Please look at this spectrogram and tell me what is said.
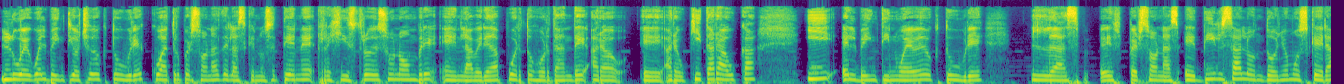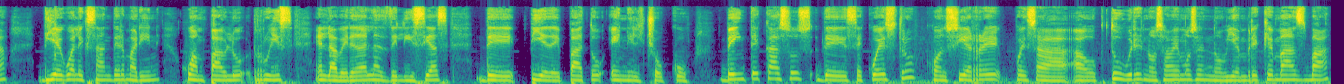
Luego, el 28 de octubre, cuatro personas de las que no se tiene registro de su nombre en la vereda Puerto Jordán de eh, Arauquita, Arauca. Y el 29 de octubre, las personas Edilza Londoño Mosquera, Diego Alexander Marín, Juan Pablo Ruiz en la vereda Las Delicias de Piedepato en el Chocó. 20 casos de secuestro con cierre pues a, a octubre, no sabemos en noviembre qué más va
